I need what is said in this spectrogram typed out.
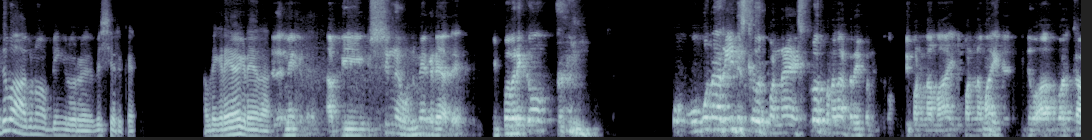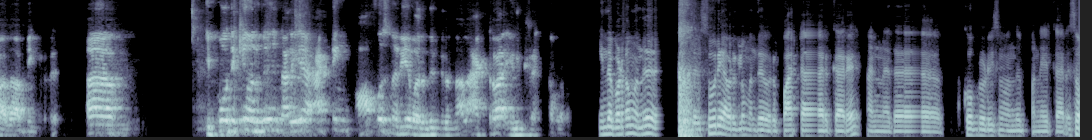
எதுவா ஆகணும் அப்படிங்கிற ஒரு விஷயம் இருக்கு. அப்படி கிடையவே கிடையாதா. எதுவுமே கிடையாது. அப்படி விஷயம் ஒண்ணுமே கிடையாது. இப்ப வரைக்கும் ஒவ்வொன்றா ரீடிஸ்கவர் பண்ண எக்ஸ்ப்ளோர் பண்ண தான் ட்ரை பண்ணிருக்கோம். இப்படி பண்ணலாமா இது பண்ணலாமா இது இது ஒர்க் ஆகுதா அப்படிங்கிறது. ஆஹ் இப்போதைக்கு வந்து நிறைய ஆக்டிங் ஆஃபர்ஸ் நிறைய வருதுங்கிறதுனால ஆக்டரா இருக்கிறேன் இந்த படம் வந்து சூர்யா அவர்களும் வந்து ஒரு பார்ட்டா இருக்காரு. அண்ட் அதை கோ ப்ரொடியூஸும் வந்து பண்ணியிருக்காரு. ஸோ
